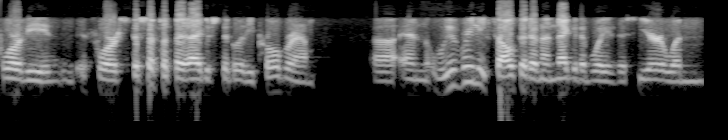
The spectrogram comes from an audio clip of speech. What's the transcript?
for the for specifically the agri stability program. Uh, and we really felt it in a negative way this year when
